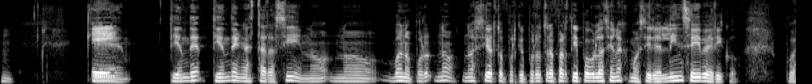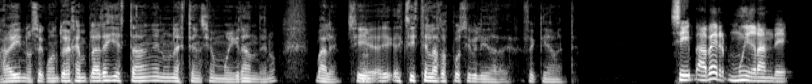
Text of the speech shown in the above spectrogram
Mm. Que eh, tienden a estar así, no, no, bueno, no, no es cierto, porque por otra parte hay poblaciones como decir el lince ibérico, pues hay no sé cuántos ejemplares y están en una extensión muy grande, ¿no? Vale, sí, mm. eh, existen las dos posibilidades, efectivamente. Sí, a ver, muy grande.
